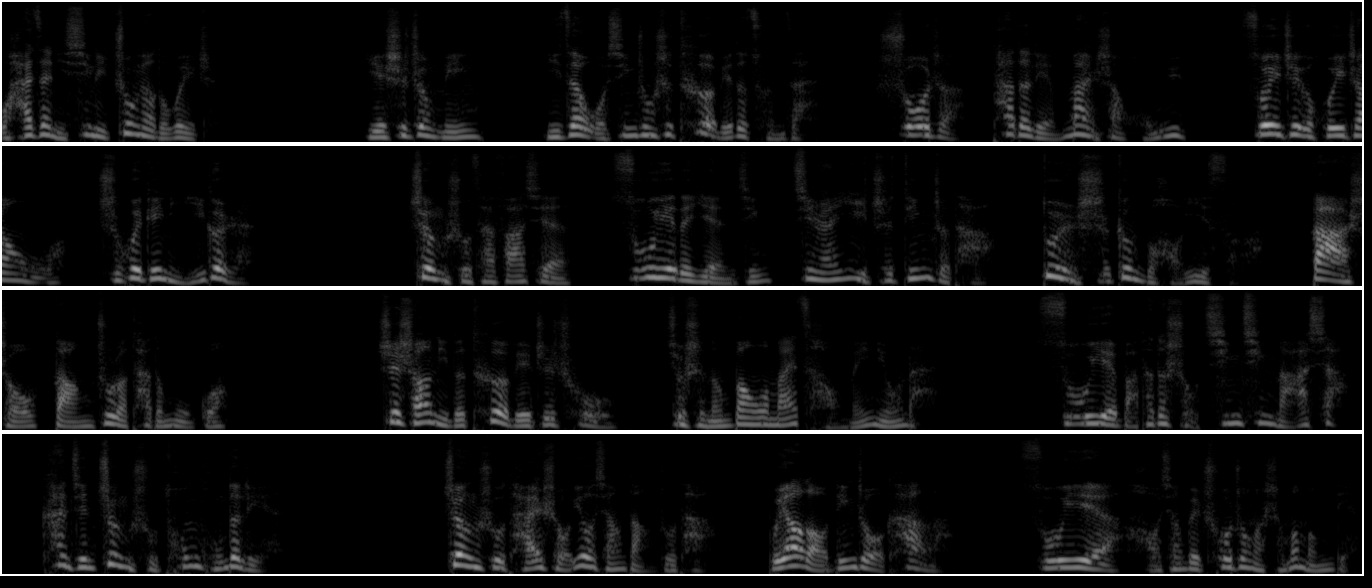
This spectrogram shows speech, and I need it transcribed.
我还在你心里重要的位置，也是证明你在我心中是特别的存在。说着，他的脸漫上红晕。所以这个徽章我只会给你一个人。郑树才发现苏叶的眼睛竟然一直盯着他，顿时更不好意思了。大手挡住了他的目光，至少你的特别之处就是能帮我买草莓牛奶。苏叶把他的手轻轻拿下，看见郑树通红的脸，郑树抬手又想挡住他，不要老盯着我看了。苏叶好像被戳中了什么萌点，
